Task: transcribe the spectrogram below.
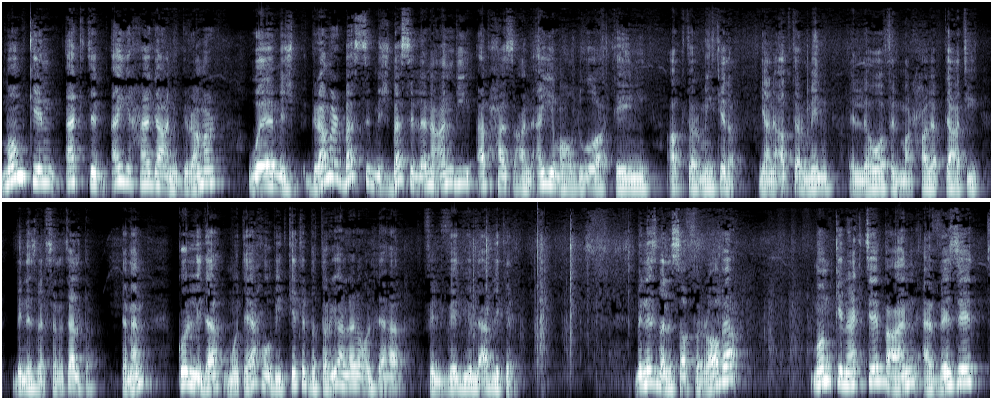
ممكن أكتب أي حاجة عن الجرامر ومش جرامر بس مش بس اللي أنا عندي أبحث عن أي موضوع تاني أكتر من كده. يعني أكتر من اللي هو في المرحلة بتاعتي بالنسبة لسنة تالتة. تمام؟ كل ده متاح وبيتكتب بالطريقة اللي أنا قلتها في الفيديو اللي قبل كده. بالنسبة للصف الرابع ممكن أكتب عن a visit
